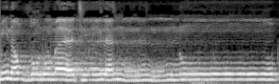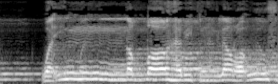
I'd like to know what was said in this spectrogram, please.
من الظلمات إلى النور وإن الله بكم لرؤوف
